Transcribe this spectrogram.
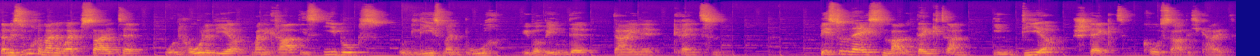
dann besuche meine Webseite und hole dir meine gratis E-Books und lies mein Buch Überwinde deine Grenzen. Bis zum nächsten Mal und denk dran, in dir steckt Großartigkeit.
